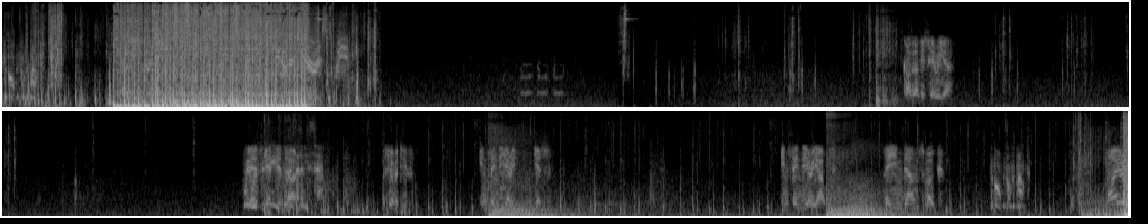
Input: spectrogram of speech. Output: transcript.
The bomb is on the ground. Throwing grenade. Cover this area. We will get this done. Affirmative. Incendiary. Yes. Incendiary out. Laying down smoke. The bomb is on the ground. Fire!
